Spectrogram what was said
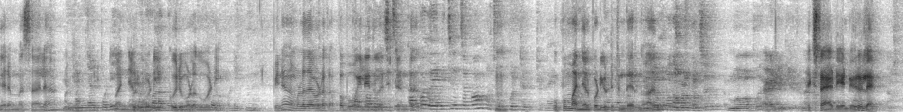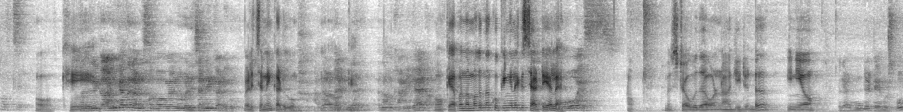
ഗരം മസാല, മഞ്ഞൾപ്പൊടി മഞ്ഞൾപ്പൊടി കുരുമുളക് പൊടി. പിന്നെ നമ്മളിത് അവിടെ കപ്പ ബോയിൽ ചെയ്ത് വെച്ചിട്ടുണ്ട്. കപ്പ വേവിച്ച് വെച്ചപ്പോൾ കുറച്ച് ഉപ്പ് ഇട്ടിട്ടുണ്ടായി ഉപ്പും മഞ്ഞൾപ്പൊടി ഇട്ടിട്ടുണ്ടായിരുന്നു. അത് ആഡ് എക്സ്ട്രാ ആഡ് ചെയ്യേണ്ടി വരും അല്ലേ? കുറച്ച്. ഓക്കെ കാണിക്കാത്ത രണ്ട് സംഭവങ്ങളും വെളിച്ചെണ്ണയും കടുകും. വെളിച്ചെണ്ണയും കടുകും. ഓക്കെ അപ്പം നമുക്ക് ഇന്ന് കുക്കിങ്ങിലേക്ക് സ്റ്റാർട്ട് ചെയ്യാം അല്ലേ. സ്റ്റൗ ഇതാ ഓൺ ആക്കിയിട്ടുണ്ട്. ഇനിയോ? രണ്ട് ടേബിൾ സ്പൂൺ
